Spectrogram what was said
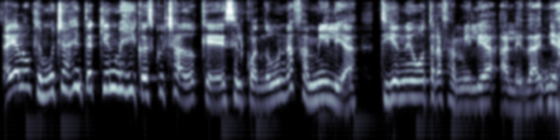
Hay algo que mucha gente aquí en México ha escuchado, que es el cuando una familia tiene otra familia aledaña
